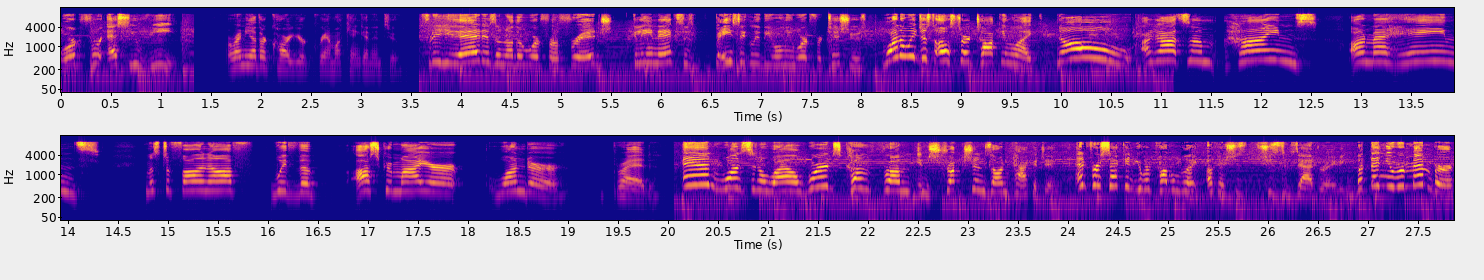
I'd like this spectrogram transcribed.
word for SUV. Or any other car your grandma can't get into. Frigidaire is another word for fridge. Kleenex is basically the only word for tissues. Why don't we just all start talking like, no, I got some Heinz on my hands. Must have fallen off with the Oscar Mayer Wonder bread. And once in a while, words come from instructions on packaging. And for a second, you were probably like, okay, she's she's exaggerating. But then you remember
